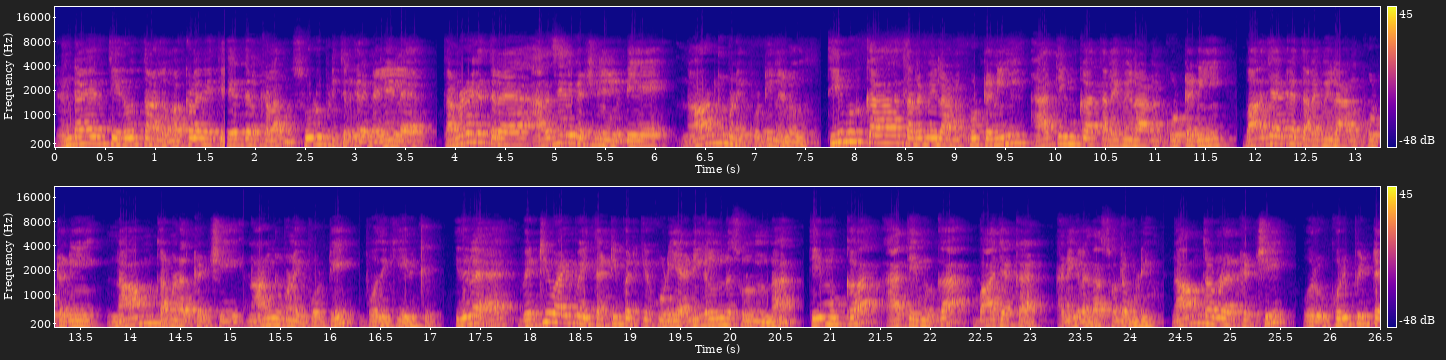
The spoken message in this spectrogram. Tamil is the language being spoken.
ரெண்டாயிரத்தி இருபத்தி நாலு மக்களவை தேர்தல் களம் சூடு பிடித்திருக்கிற நிலையில தமிழகத்துல அரசியல் கட்சிகளிடையே நான்கு முனை போட்டி நிலவுது. திமுக தலைமையிலான கூட்டணி அதிமுக தலைமையிலான கூட்டணி பாஜக தலைமையிலான கூட்டணி நாம் தமிழர் கட்சி நான்கு முனை போட்டி இப்போதைக்கு இருக்கு. இதுல வெற்றி வாய்ப்பை தட்டி பறிக்கக்கூடிய அணிகள்னு சொல்லணும்னா திமுக அதிமுக பாஜக அணிகளை தான் சொல்ல முடியும். நாம் தமிழர் கட்சி ஒரு குறிப்பிட்ட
